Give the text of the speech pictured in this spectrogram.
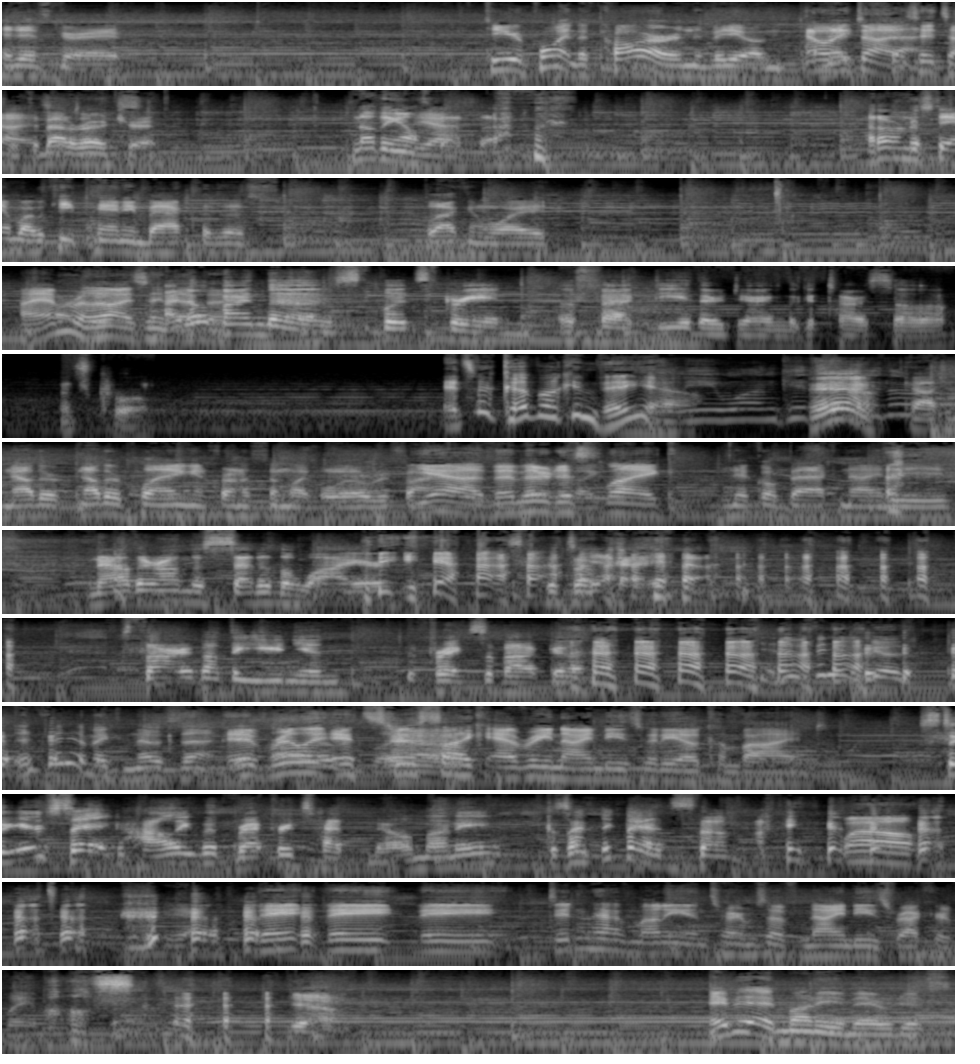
It is great. To your point, the car in the video. Oh, it does, sense. it does, It's about it a road does. trip. Nothing else Yeah. does, though. I don't understand why we keep panning back to this black and white. I am realizing I don't the- mind the split screen effect either during the guitar solo. That's cool. It's a good looking video. Yeah. Gotcha. Now they're now they're playing in front of some like oil refinery. Yeah, then they're just like, Nickelback '90s. Now they're on the set of The Wire. yeah. It's okay. Sorry about the union, Frank Sobotka. this, video goes, this video makes no sense. It really, all over the it's just like every 90s video combined. So you're saying Hollywood Records had no money? Because I think they had some money. Well, Yeah. they they they didn't have money in terms of 90s record labels. yeah. Maybe they had money and they were just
